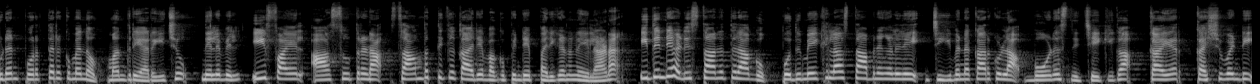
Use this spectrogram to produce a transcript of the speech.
ഉടൻ പുറത്തിറക്കുമെന്നും മന്ത്രി അറിയിച്ചു. നിലവിൽ ഈ ഫയൽ ആസൂത്രണ സാമ്പത്തിക കാര്യ വകുപ്പിന്റെ പരിഗണനയിലാണ്. ഇതിന്റെ അടിസ്ഥാനത്തിലാകും പൊതുമേഖലാ സ്ഥാപനങ്ങളിലെ ജീവനക്കാർക്കുള്ള ബോണസ് നിശ്ചയിക്കുക. കയർ കശുവണ്ടി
